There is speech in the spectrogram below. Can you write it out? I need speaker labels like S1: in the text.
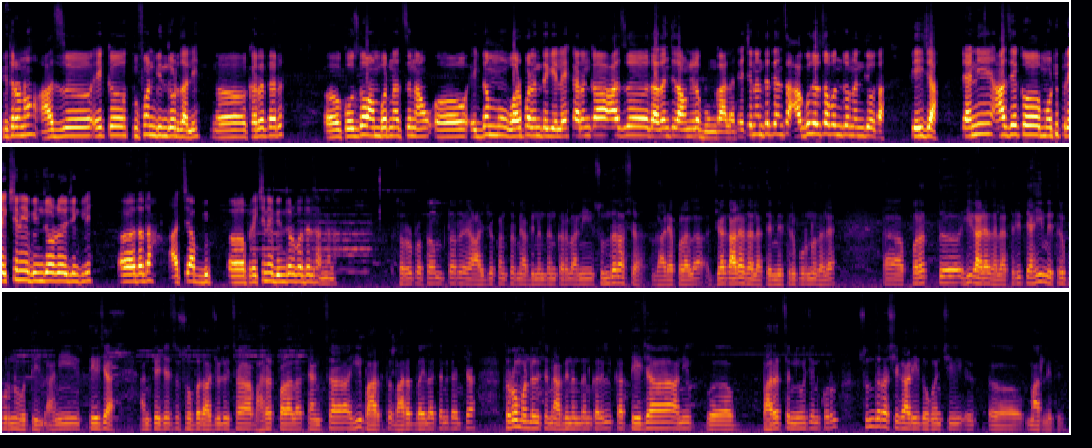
S1: मित्रांनो आज एक तुफान बिनजोड झाली. खरं तर कोसगाव अंबरनाथचं नाव एकदम वरपर्यंत गेलंय. कारण का आज दादांच्या दावणीला भुंगा आला. त्याच्यानंतर त्यांचा अगोदरचा पण जो नंदी होता तेजा त्यांनी आज एक मोठी प्रेक्षणीय बिनजोड जिंकली. दादा आजच्या बि- प्रेक्षणीय बिनजोडबद्दल सांगा ना.
S2: सर्वप्रथम तर आयोजकांचं मी अभिनंदन करेल. आणि सुंदर अशा गाड्या पळायला ज्या गाड्या झाल्या त्या मैत्रीपूर्ण झाल्या. परत ही गाड्या झाल्या तरी त्याही मैत्रीपूर्ण होतील. आणि तेजा आणि तेजाच्या सोबत आजुलीचा भारत पळाला त्यांचाही भारत भारत बैलाचं आणि त्यांच्या सर्व मंडळीचं मी अभिनंदन करेल. का तेजा आणि भारतचं नियोजन करून सुंदर अशी गाडी दोघांची मारली ते.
